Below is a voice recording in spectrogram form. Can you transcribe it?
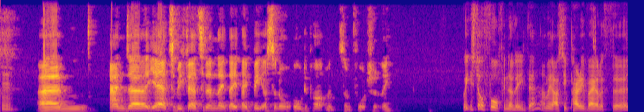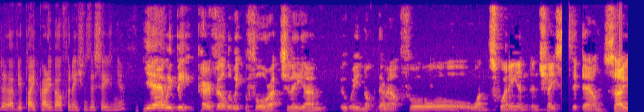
Hmm. Um, and uh, yeah, to be fair to them, they, they, they beat us in all, all, departments, unfortunately. But you're still fourth in the league there. I mean, I see Perivale a third. Have you played Perivale Phoenicians this season yet? Yeah, we beat Perivale the week before, actually. Um, we knocked them out for 120 and, and chased it down. So,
